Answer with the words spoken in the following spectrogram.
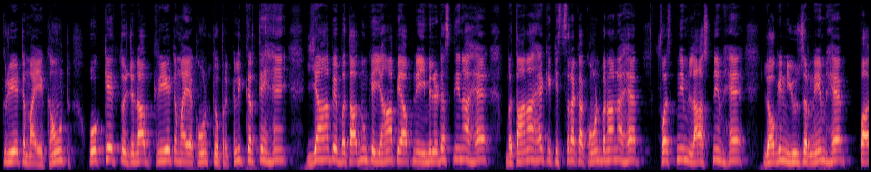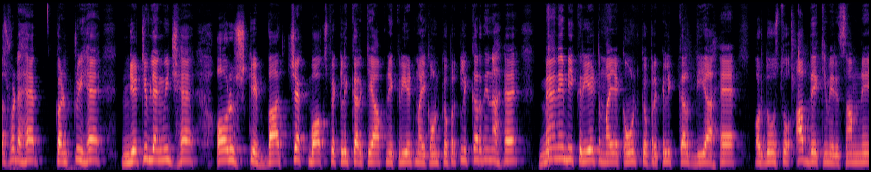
کریٹ مائی اکاؤنٹ اوکے تو جناب کریٹ مائی اکاؤنٹ کے اوپر کلک کرتے ہیں۔ یہاں پہ بتا دوں کہ یہاں پہ آپ نے ای میل ایڈریس دینا ہے۔ بتانا ہے کہ کس طرح کا اکاؤنٹ بنانا ہے۔ فرسٹ نیم لاسٹ نیم ہے۔ لاگ ان یوزر نیم ہے۔ پاسورڈ ہے۔ کنٹری ہے نیٹو لینگویج ہے اور اس کے بعد چیک باکس پہ کلک کر کے آپ نے کریٹ مائی اکاؤنٹ کے اوپر کلک کر دینا ہے۔ میں نے بھی کریٹ مائی اکاؤنٹ کے اوپر کلک کر دیا ہے۔ اور دوستو، اب دیکھیں میرے سامنے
